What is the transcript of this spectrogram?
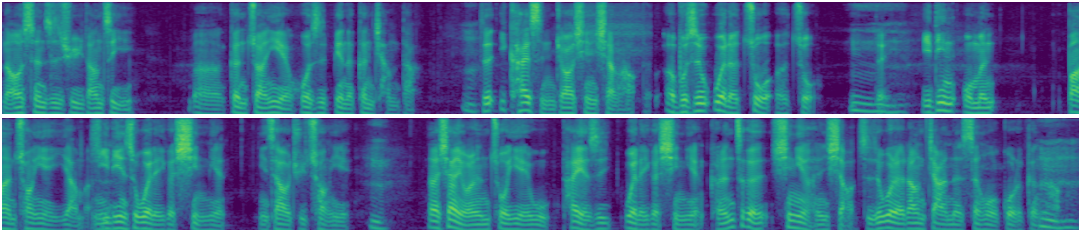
然后甚至去让自己呃更专业，或是变得更强大。嗯，这一开始你就要先想好的，而不是为了做而做。嗯，对一定我们包含创业一样嘛，你一定是为了一个信念，你才要去创业。嗯，那像有人做业务，他也是为了一个信念，可能这个信念很小，只是为了让家人的生活过得更好。嗯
